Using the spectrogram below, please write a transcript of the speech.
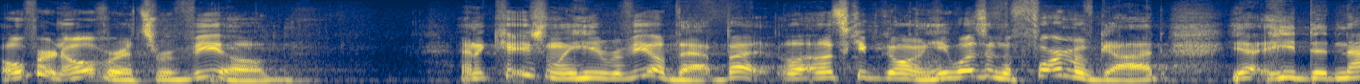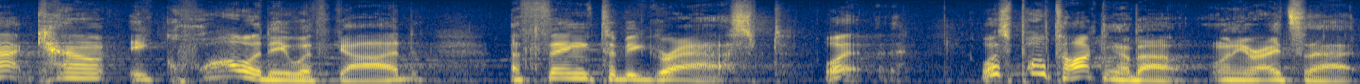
over and over, it's revealed. And occasionally he revealed that. But let's keep going. He was in the form of God, yet he did not count equality with God a thing to be grasped. What? What's Paul talking about when he writes that?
